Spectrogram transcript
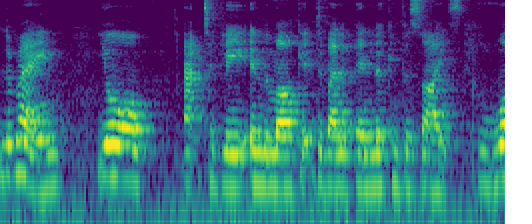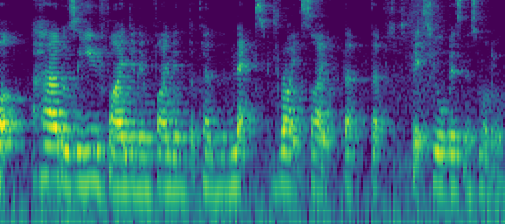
Lorraine, you're actively in the market, developing, looking for sites. What hurdles are you finding in finding the kind of the next right site that, that fits your business model?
